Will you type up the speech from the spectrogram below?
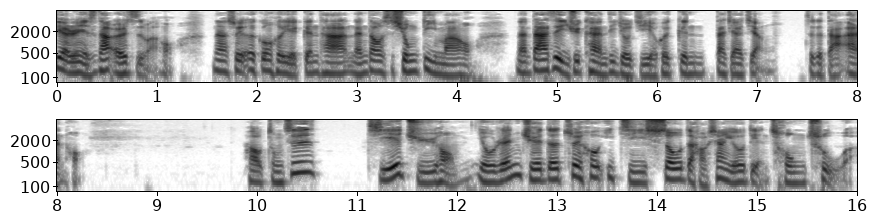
第二人也是他儿子嘛？哦，那所以二宫和也跟他难道是兄弟吗？哦，那大家自己去看第九集也会跟大家讲这个答案哦。好，总之结局哈，有人觉得最后一集收的好像有点冲突啊，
